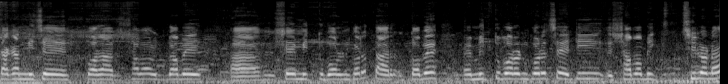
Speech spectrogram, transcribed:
চাকার নিচে পড়ার স্বাভাবিকভাবে সে মৃত্যুবরণ করে। তার তবে মৃত্যুবরণ করেছে এটি স্বাভাবিক ছিল না।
